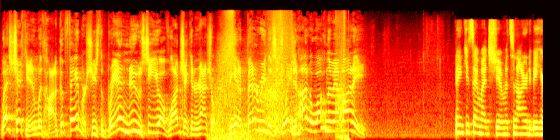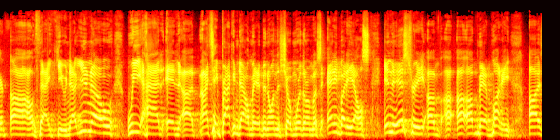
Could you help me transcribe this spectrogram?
Let's check in with Hanneke Faber. She's the brand new CEO of Logitech International to get a better read of the situation. Hanneke, welcome to Mad Money. Thank you so much, Jim. It's an honor to be here. Oh, thank you. Now, you know, we had, and uh, I'd say Bracken Darrell may have been on the show more than almost anybody else in the history of, uh, uh of Mad Money. Uh,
